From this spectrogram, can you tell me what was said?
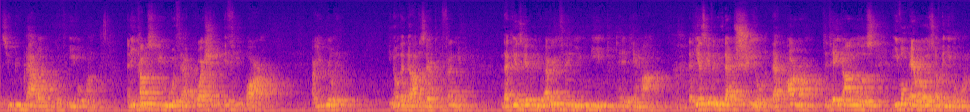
as you do battle with the evil one, and he comes to you with that question, if you are, are you really? You know that God is there to defend you, and that he has given you everything you need to take him on, that he has given you that shield, that armor to take on those evil arrows of the evil one.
